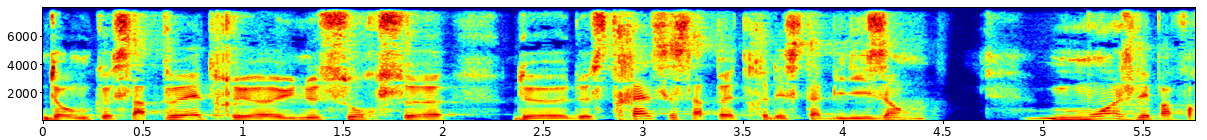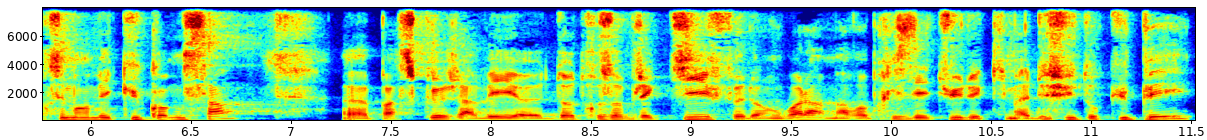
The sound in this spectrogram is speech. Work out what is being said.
Donc ça peut être une source de, de stress, ça peut être déstabilisant. Moi, je l'ai pas forcément vécu comme ça euh, parce que j'avais euh, d'autres objectifs. Donc voilà, ma reprise d'études qui m'a de suite occupé,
